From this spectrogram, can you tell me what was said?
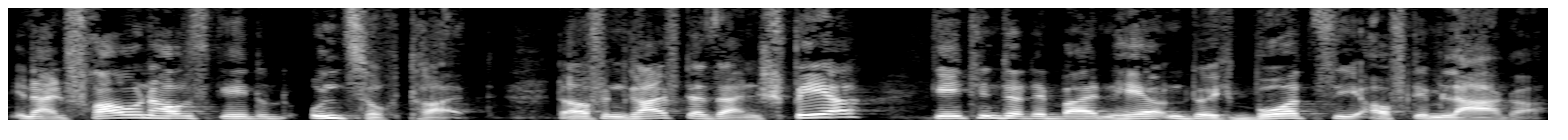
in ein Frauenhaus geht und Unzucht treibt. Daraufhin greift er seinen Speer, geht hinter den beiden her und durchbohrt sie auf dem Lager.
